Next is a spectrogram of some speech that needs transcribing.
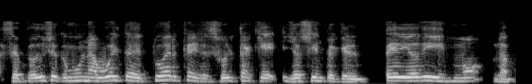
se produce como una vuelta de tuerca y resulta que yo siento que el periodismo, la,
